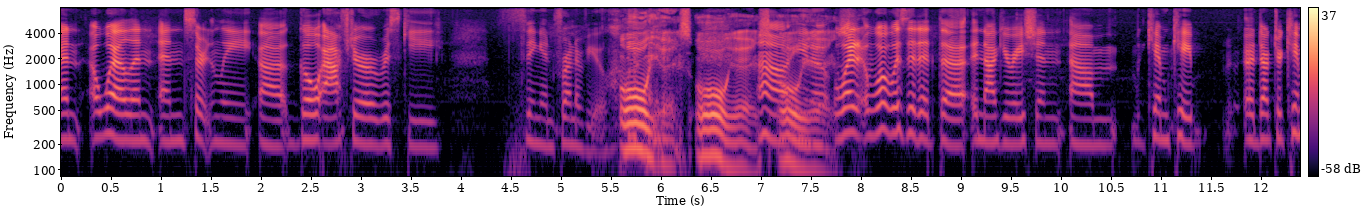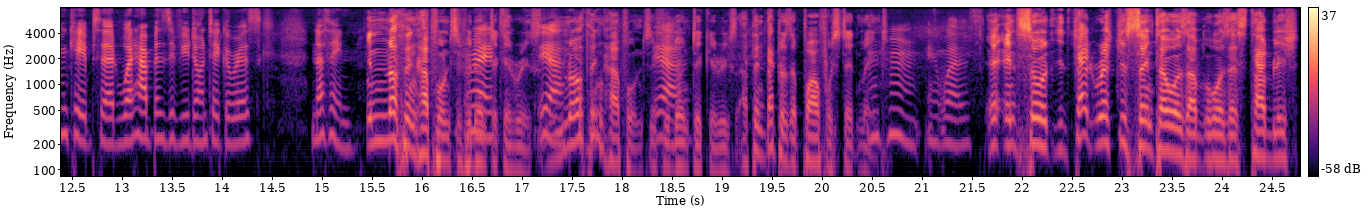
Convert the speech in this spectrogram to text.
and uh, well, and and certainly uh, go after a risky thing in front of you. Oh yes, oh yes, Uh, oh you yes. know what? What was it at the inauguration? Um, Kim Cape, uh, Dr. Kim Cape said, "What happens if you don't take a risk? Nothing." Nothing happens if you Right. don't take a risk. Yeah. Nothing happens if Yeah. you don't take a risk. I think that was a powerful statement. Mm-hmm. It was. A- And, so the Child Rescue Center was uh, was established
